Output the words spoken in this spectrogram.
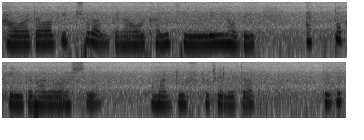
খাওয়া দাওয়া কিচ্ছু লাগবে না, ওর খালি খেললেই হবে। এত খেলতে ভালোবাসে আমার দুষ্টু ছেলেটা। দেখেছ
